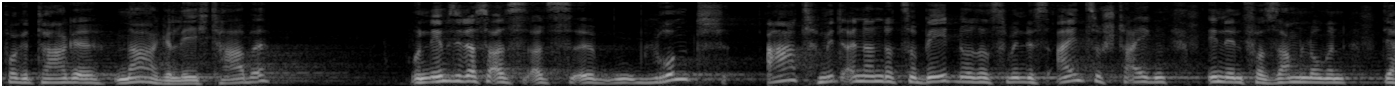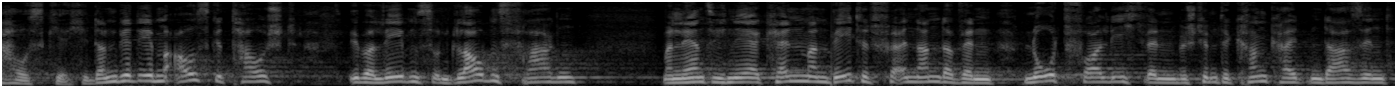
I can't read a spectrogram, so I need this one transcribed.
vorige Tage nahegelegt habe, und nehmen Sie das als, als äh, Grundart, miteinander zu beten oder zumindest einzusteigen in den Versammlungen der Hauskirche. Dann wird eben ausgetauscht über Lebens- und Glaubensfragen, man lernt sich näher kennen, man betet füreinander, wenn Not vorliegt, wenn bestimmte Krankheiten da sind.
